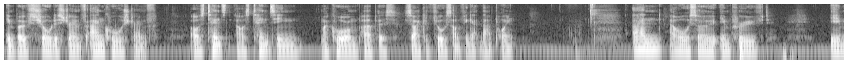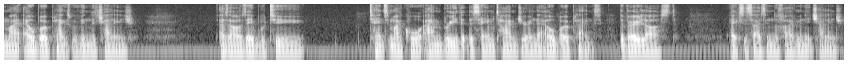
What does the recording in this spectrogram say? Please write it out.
In both shoulder strength and core strength, I was tense I was tensing my core on purpose so I could feel something at that point. And I also improved in my elbow planks within the challenge as I was able to tense my core and breathe at the same time during the elbow planks, the very last exercise in the five minute challenge.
